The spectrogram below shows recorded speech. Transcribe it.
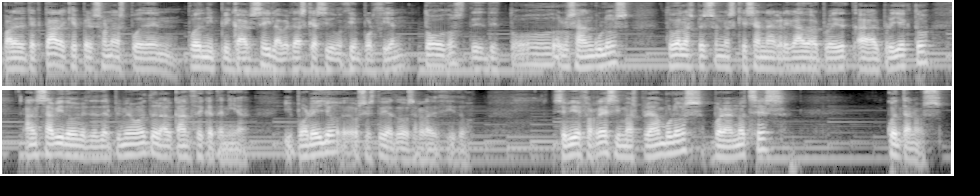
para detectar qué personas pueden, pueden implicarse y la verdad es que ha sido un 100%. Todos, desde todos los ángulos, todas las personas que se han agregado al, al proyecto han sabido desde el primer momento el alcance que tenía y por ello os estoy a todos agradecido. Xavier Ferrer, sin más preámbulos, buenas noches. Cuéntanos.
